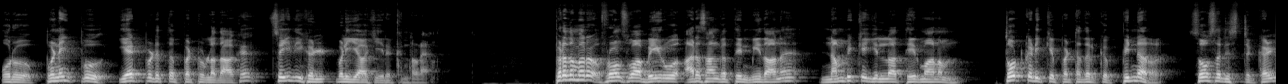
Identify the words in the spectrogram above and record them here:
ஒரு பிணைப்பு ஏற்படுத்தப்பட்டுள்ளதாக செய்திகள் வெளியாகியிருக்கின்றன. பிரதமர் பிரான்சுவா பெய்ரோ அரசாங்கத்தின் மீதான நம்பிக்கையில்லா தீர்மானம் தோற்கடிக்கப்பட்டதற்கு பின்னர் சோசலிஸ்டுகள்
